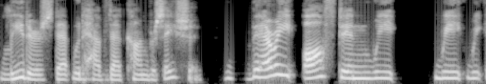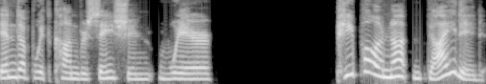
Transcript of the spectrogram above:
leaders that would have that conversation? Very often we, we, we end up with conversation where people are not guided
